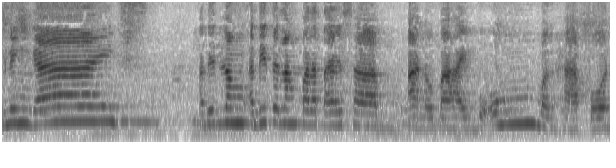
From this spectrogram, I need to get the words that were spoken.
evening guys! Andito lang, andito lang pala tayo sa ano bahay buong maghapon.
